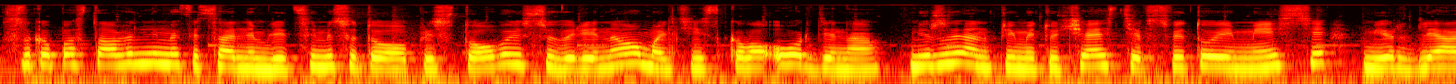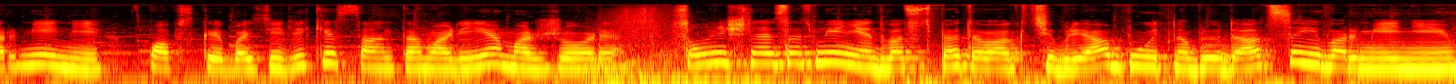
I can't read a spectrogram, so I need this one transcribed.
с высокопоставленными главными официальными лицами Святого Престола и Суверенного Мальтийского ордена. Мирзаян примет участие в святой мессе «Мир для Армении» в папской базилике Санта-Мария-Мажоре. Солнечное затмение 25 октября будет наблюдаться и в Армении.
